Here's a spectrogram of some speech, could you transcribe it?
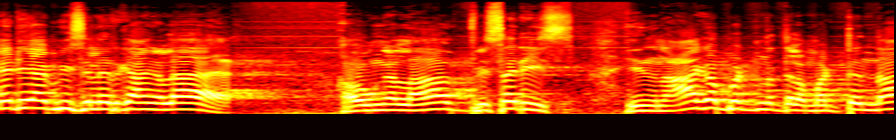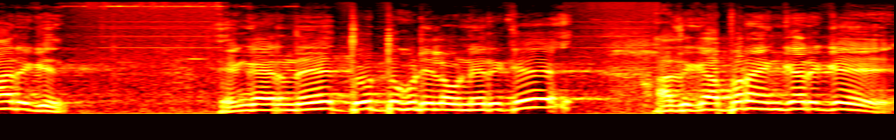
ஏடி ஆஃபீஸில் இருக்காங்களா. அவங்கெல்லாம் ஃபிஷரிஸ் இது நாகப்பட்டினத்தில் மட்டும்தான் இருக்குது எங்கே இருந்து? தூத்துக்குடியில் ஒன்று இருக்குது அதுக்கப்புறம் எங்கே இருக்குது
